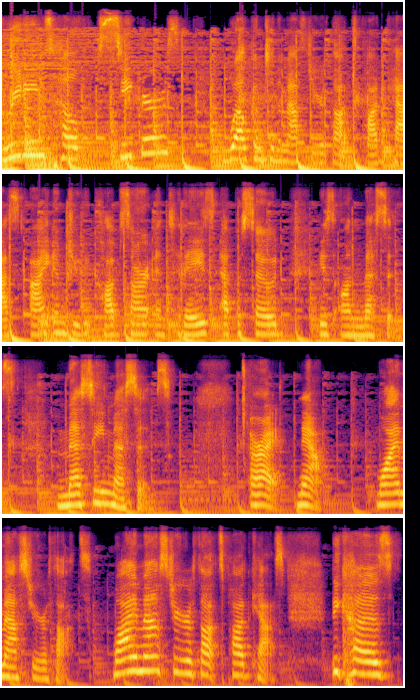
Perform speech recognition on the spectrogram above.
Greetings, health seekers. Welcome to the Master Your Thoughts podcast. I am Judy Kobzar, and today's episode is on messes, messy messes. All right, now, why master your thoughts? Why Master Your Thoughts podcast? Because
